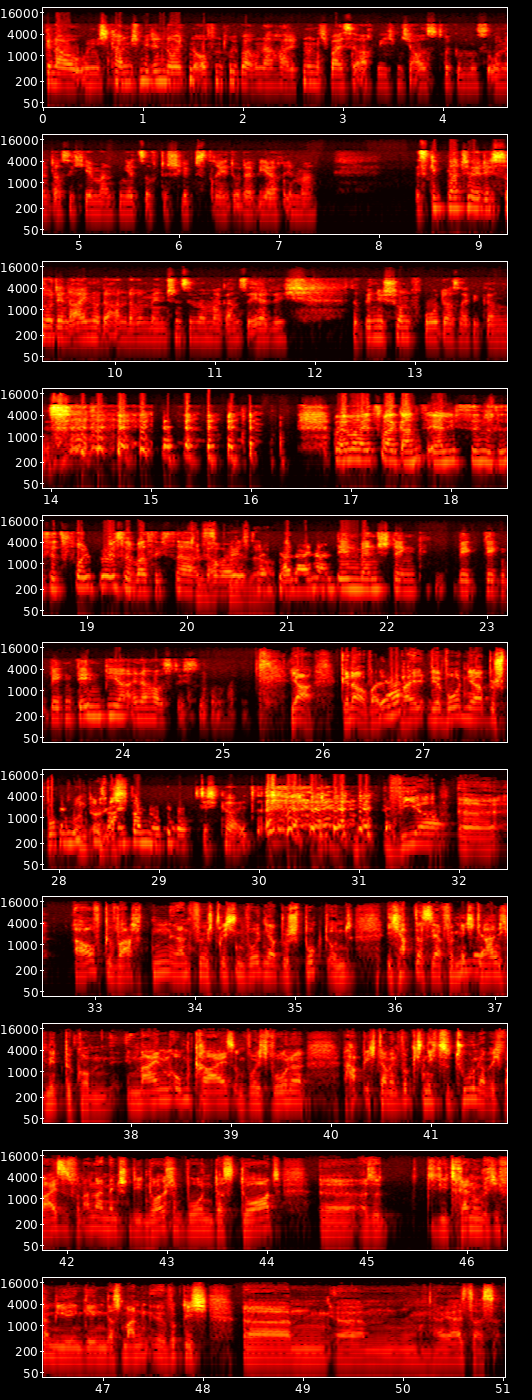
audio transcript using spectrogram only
genau, und ich kann mich mit den Leuten offen drüber unterhalten und ich weiß ja auch, wie ich mich ausdrücken muss, ohne dass ich jemanden jetzt auf das Schlips dreht oder wie auch immer es gibt natürlich so den einen oder anderen Menschen, sind wir mal ganz ehrlich. Da bin ich schon froh, dass er gegangen ist. wenn wir jetzt mal ganz ehrlich sind, es ist jetzt voll böse, was ich sage, aber böse, jetzt, wenn ich alleine an den Mensch denke, wegen, wegen denen wir eine Hausdurchsuchung hatten. Ja, genau, weil, ja? weil wir wurden ja bespuckt und also ich, einfach nur Gerechtigkeit. Wir äh, Aufgewachten, in Anführungsstrichen, wurden ja bespuckt und ich habe das ja für mich gar nicht mitbekommen. In meinem Umkreis und wo ich wohne, habe ich damit wirklich nichts zu tun, aber ich weiß es von anderen Menschen, die in Deutschland wohnen, dass dort, äh, also die, Trennung durch die Familien ging, dass man äh, wirklich, ähm, ähm, wie heißt das,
